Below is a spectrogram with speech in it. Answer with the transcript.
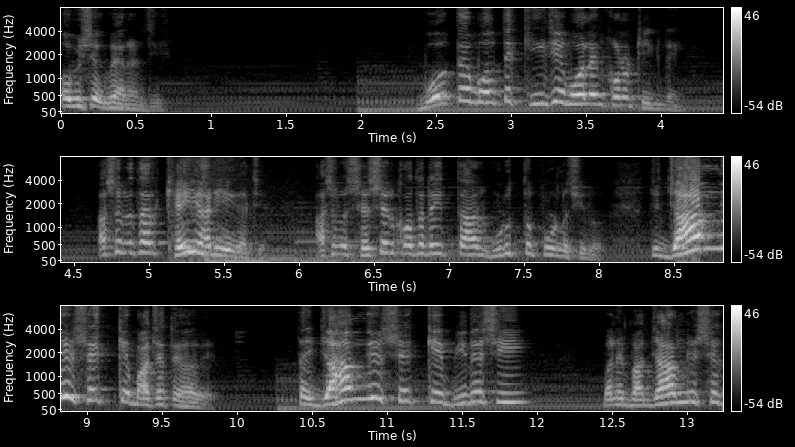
অভিষেক ব্যানার্জি। বলতে বলতে কি যে বলেন কোনো ঠিক নেই। আসলে তার খেই হারিয়ে গেছে। আসলে শেষের কথাটাই তার গুরুত্বপূর্ণ ছিল যে জাহাঙ্গীর শেখকে বাঁচাতে হবে। তাই জাহাঙ্গীর শেখকে বিদেশি মানে জাহাঙ্গীর শেখ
